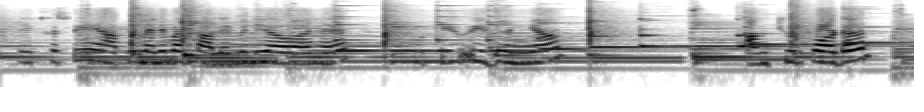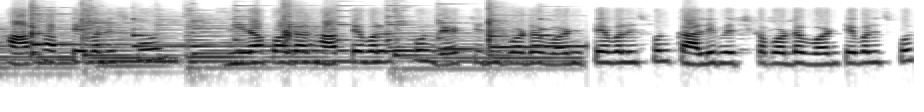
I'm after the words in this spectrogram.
देख सकते हैं, यहाँ पे मैंने मसाले भी लिया हुआ है। कुटी हुई धनिया अमचूर पाउडर हाफ़ हाफ़ टेबल स्पून जीरा powder half tablespoon red chili powder one tablespoon काली मिर्च का पाउडर वन टेबल स्पून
